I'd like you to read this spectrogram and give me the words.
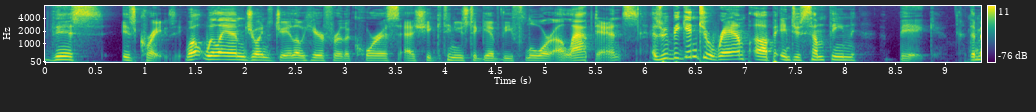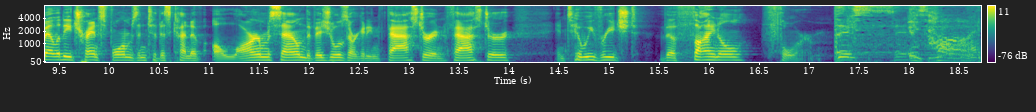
this is crazy. Well, will.i.am joins JLo here for the chorus as she continues to give the floor a lap dance. As we begin to ramp up into something big. The melody transforms into this kind of alarm sound. The visuals are getting faster and faster until we've reached the final form. This is hard.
